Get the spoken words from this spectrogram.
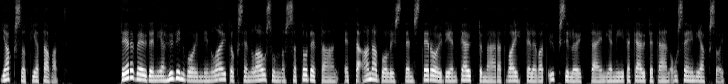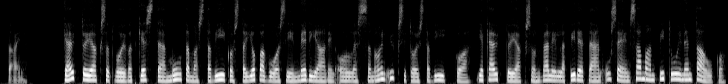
jaksot ja tavat. Terveyden ja hyvinvoinnin laitoksen lausunnossa todetaan, että anabolisten steroidien käyttömäärät vaihtelevat yksilöittäin ja niitä käytetään usein jaksoittain. Käyttöjaksot voivat kestää muutamasta viikosta jopa vuosiin mediaanin ollessa noin 11 viikkoa ja käyttöjakson välillä pidetään usein saman pituinen tauko.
